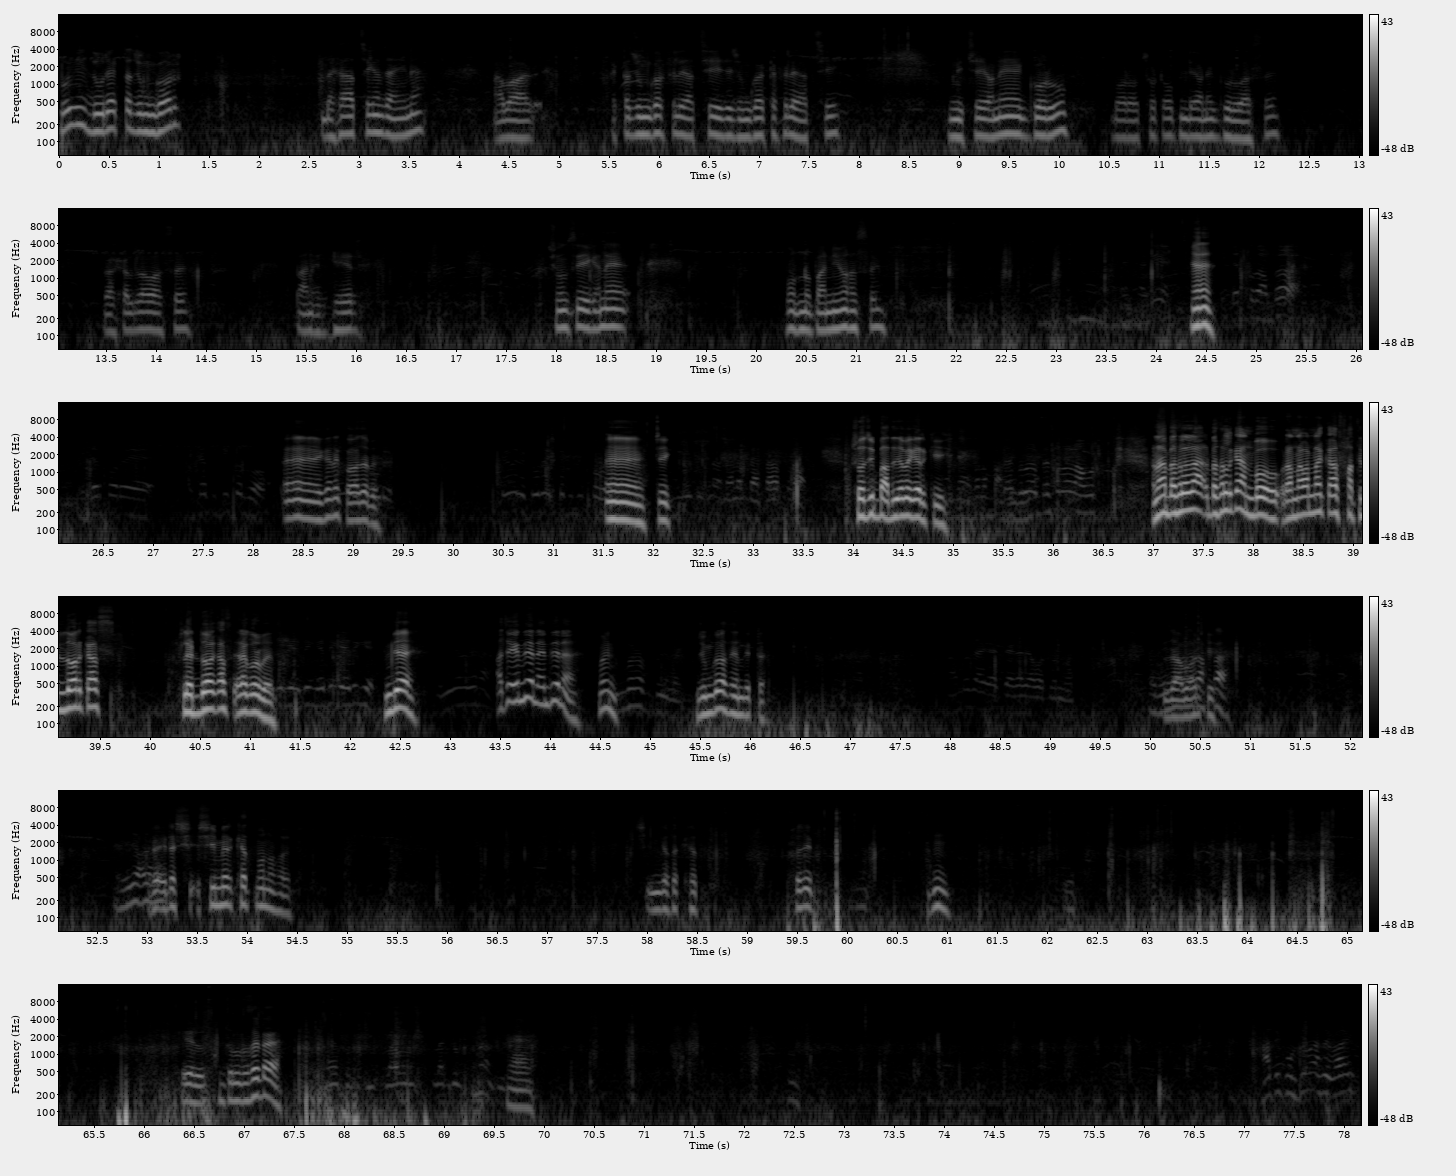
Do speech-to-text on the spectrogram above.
ওই দূরে একটা জুমঘর। দেখা যাচ্ছে কিনা জানি না। আবার একটা জুমঘর ফেলে যাচ্ছি, এই যে জুমঘর একটা ফেলে যাচ্ছি। নিচে অনেক গরু, বড়, ছোট মিলে অনেক গরু আছে। রাখালরাও আছে, পানের ঘের। শুনছি এখানে বন্য পানিও আছে। হ্যাঁ। হ্যাঁ এখানে করা যাবে। হ্যাঁ ঠিক। সজীব বাদে যাবে আর কি? না বেসালা বেসালকে আনব? রান্না বান্নার কাজ, ফাতিল দেওয়ার কাজ, প্লেট দেওয়ার কাজ, এরা করবে। দিয়ে আচ্ছা এমনি না এমনি না বুঝলেন জুমগুলো আছে এমনি একটা আমরা জায়গা জায়গা যাওয়ার জন্য যাব আর কি। এটা- শিমের ক্ষেত মনে হয়। শিম গাছের ক্ষেত। সজীব? হুম। চলতেছে এটা হ্যাঁ। হাতি কোন সময় আছে ভাই?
